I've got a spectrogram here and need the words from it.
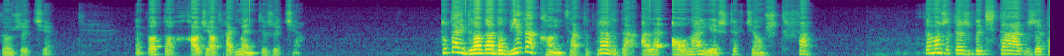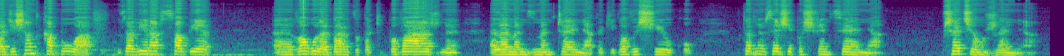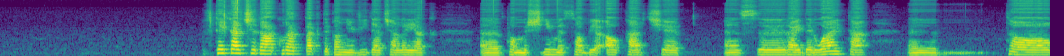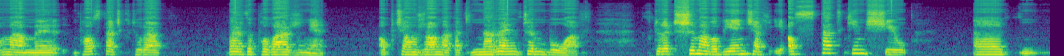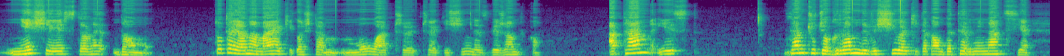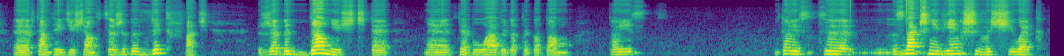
to życie, bo to chodzi o fragmenty życia. Tutaj droga dobiega końca, to prawda, ale ona jeszcze wciąż trwa. To może też być tak, że ta dziesiątka buław zawiera w sobie w ogóle bardzo taki poważny element zmęczenia, takiego wysiłku, w pewnym sensie poświęcenia, przeciążenia. W tej karcie to akurat tak tego nie widać, ale jak e, pomyślimy sobie o karcie e, z Rider White'a, e, to mamy postać, która bardzo poważnie obciążona takim naręczem buław, które trzyma w objęciach i ostatkiem sił e, niesie je w stronę domu. Tutaj ona ma jakiegoś tam muła czy, czy jakieś inne zwierzątko, a tam jest, tam czuć ogromny wysiłek i taką determinację e, w tamtej dziesiątce, żeby wytrwać, żeby donieść te, e, te buławy do tego domu. To jest, to jest e, znacznie większy wysiłek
